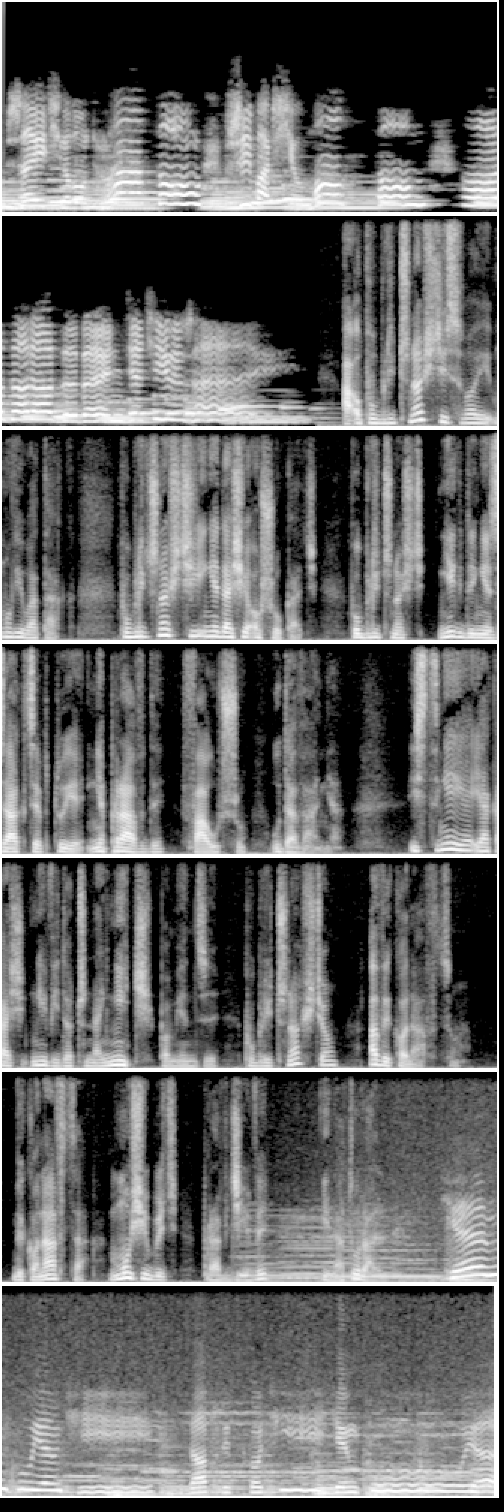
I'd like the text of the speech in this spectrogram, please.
Przejdź nową trasą, przypatrz się mostom, a zaraz będzie ci lżej. A o publiczności swojej mówiła tak. Publiczności nie da się oszukać. Publiczność nigdy nie zaakceptuje nieprawdy, fałszu, udawania. Istnieje jakaś niewidoczna nić pomiędzy publicznością a wykonawcą. Wykonawca musi być prawdziwy i naturalny. Dziękuję Ci, za wszystko Ci dziękuję.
